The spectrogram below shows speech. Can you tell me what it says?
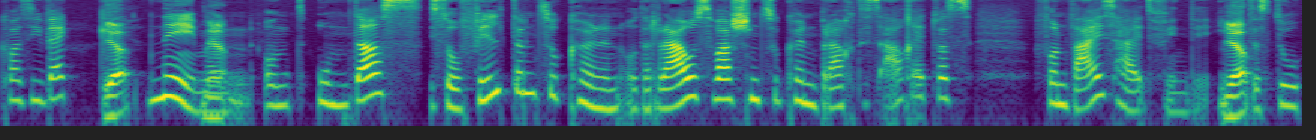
quasi wegnehmen. Ja. Und um das so filtern zu können oder rauswaschen zu können, braucht es auch etwas von Weisheit, finde ich. Ja. Dass du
